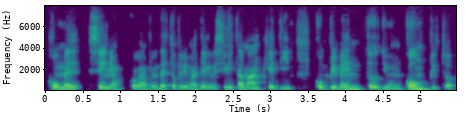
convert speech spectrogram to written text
come segno, come abbiamo detto prima, di aggressività, ma anche di compimento di un compito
